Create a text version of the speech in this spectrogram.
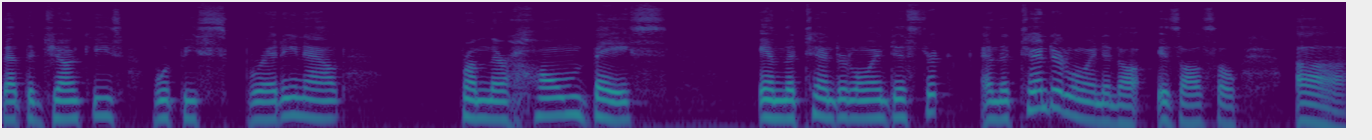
that the junkies would be spreading out from their home base in the Tenderloin district. And the Tenderloin is also uh,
